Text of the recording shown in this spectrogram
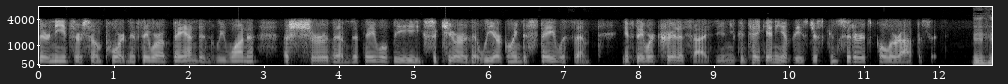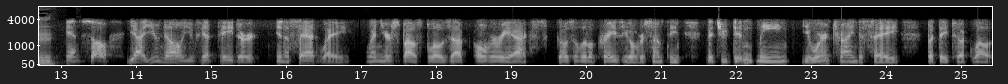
their needs are so important. If they were abandoned, we want to assure them that they will be secure, that we are going to stay with them if they were criticized, and you could take any of these, just consider its polar opposite. Mm-hmm. And so, yeah, you know you've hit pay dirt in a sad way when your spouse blows up, overreacts, goes a little crazy over something that you didn't mean, you weren't trying to say, but they took. Well,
